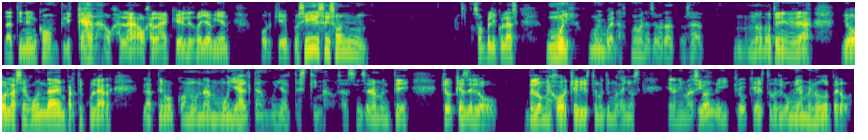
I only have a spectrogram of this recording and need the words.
la tienen complicada. Ojalá, ojalá que les vaya bien, porque pues sí, sí son, son películas muy, muy buenas, muy buenas de verdad. O sea, no, no tienen idea. Yo la segunda en particular la tengo con una muy alta, muy alta estima. O sea, sinceramente creo que es de lo, de lo mejor que he visto en últimos años en animación y creo que esto lo digo muy a menudo, pero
